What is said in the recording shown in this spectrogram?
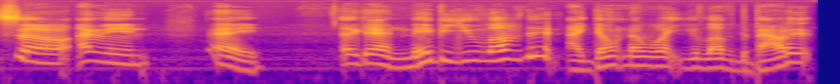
So, I mean, hey, again, maybe you loved it. I don't know what you loved about it.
